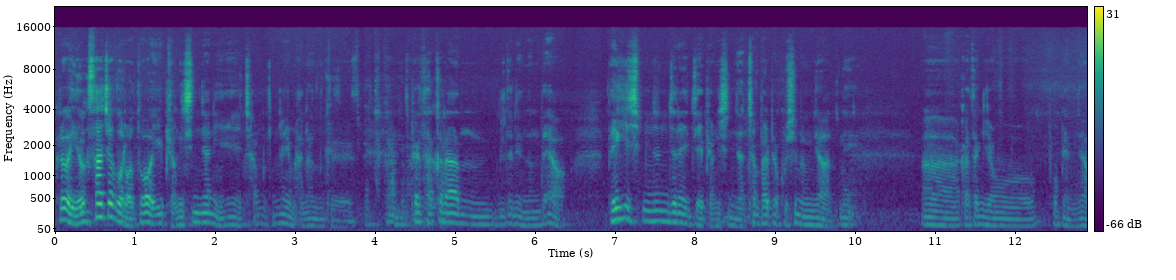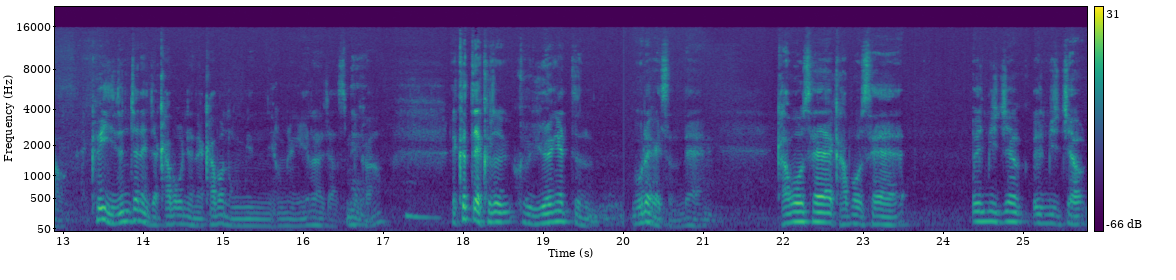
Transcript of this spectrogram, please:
그리고 역사적으로도 이 병신년이 참 굉장히 많은 그 스펙타클한 일들이 있는데요. 120년 전에 이제 병신년 1896년 네. 어, 같은 경우 보면요. 그 2년 전에 이제 가보년에 가보 농민 혁명이 일어나지 않습니까? 그때 그, 그 유행했던 노래가 있었는데 갑옷에 갑옷에 을미적 을미적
